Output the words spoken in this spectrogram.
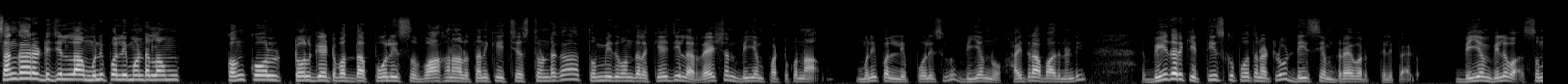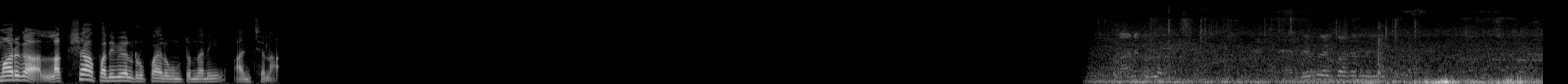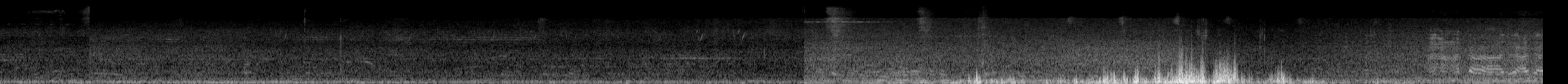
సంగారెడ్డి జిల్లా మునిపల్లి మండలం కంకోల్ టోల్గేట్ వద్ద పోలీసు వాహనాలు తనిఖీ చేస్తుండగా తొమ్మిది వందల కేజీల రేషన్ బియ్యం పట్టుకున్న మునిపల్లి పోలీసులు బియ్యంను హైదరాబాద్ నుండి బీదర్కి తీసుకుపోతున్నట్లు డీసీఎం డ్రైవర్ తెలిపాడు. బియ్యం విలువ సుమారుగా లక్షా పదివేల రూపాయలు ఉంటుందని అంచనా.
